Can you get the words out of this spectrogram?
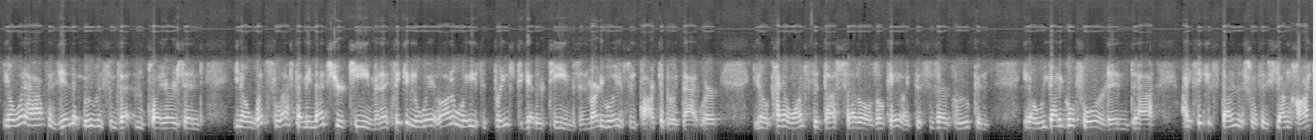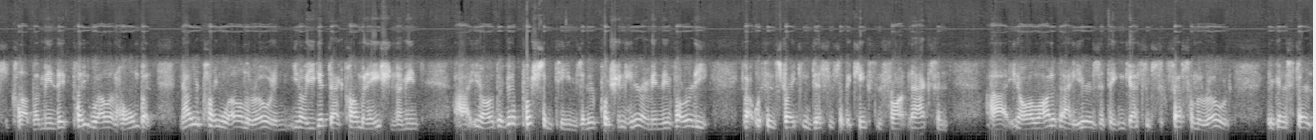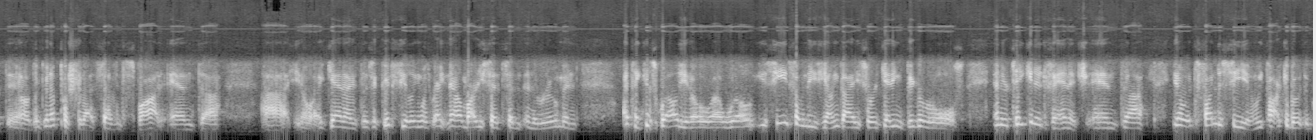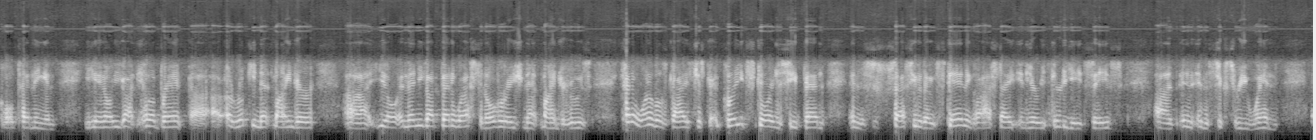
you know, what happens? You end up moving some veteran players, and you know what's left. I mean, that's your team, and I think in a way, a lot of ways, it brings together teams. And Marty Williamson talked about that, where you know, kind of once the dust settles, okay, like this is our group, and you know, we got to go forward. And uh, I think it's done this with this young hockey club. I mean, they've played well at home, but now they're playing well on the road, and you know, you get that combination. I mean uh, you know, they're going to push some teams, and they're pushing here. I mean, they've already got within striking distance of the Kingston Frontenacs, and uh, you know, a lot of that here is that they can get some success on the road. They're going to start, you know, they're going to push for that seventh spot, and uh, uh, you know, again, I, there's a good feeling with right now. Marty said in, in the room, and I think as well, you know, uh, Will, you see some of these young guys who are getting bigger roles and they're taking advantage. And uh, you know, it's fun to see. And we talked about the goaltending, and you know, you got Hillebrandt, uh, a rookie netminder. Uh, you know, and then you got Ben West, an overage netminder, who is kind of one of those guys. Just a great story to see Ben and his success. He was outstanding last night in here. 38 saves uh, in, in the 6-3 win.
